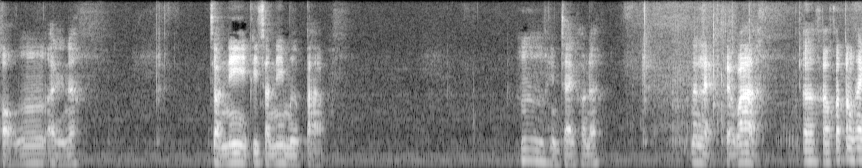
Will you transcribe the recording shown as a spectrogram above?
ของอะไรนะ จอห์นนี่ พี่จอห์นนี่มือปราบอืมเห็นใจเขานะ นั่นแหละ แต่ว่า เออเขาก็ต้องให้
